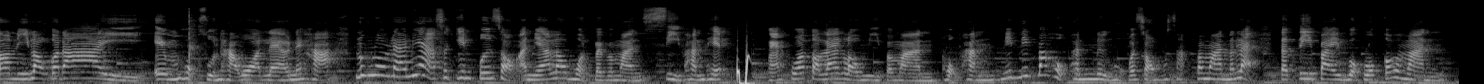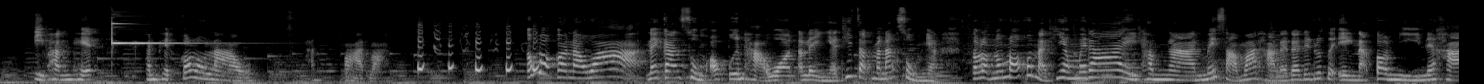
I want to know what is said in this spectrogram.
ตอนนี้เราก็ได้ M60 ถาวรแล้วนะคะรวมๆแล้วเนี่ยสกินปืน 2 อันนี้เราหมดไปประมาณ 4,000 เพชรนะเพราะว่าตอนแรกเรามีประมาณ 6,000 นิดนิดๆป่ะ6,001 6,002ประมาณนั้นแหละ แต่ตีไปบวกลบก็ประมาณ 4,000 เพชรพันเพชรก็ราวๆพันบาทว่ะต้องบอกก่อนนะว่า ในการสุ่มเอาปืนถาวรอะไรอย่างเงี้ยที่จัดมานั่งสุ่มเนี่ยสำหรับน้องๆคนไหนที่ยังไม่ได้ทำงานไม่สามารถหารายได้ได้ด้วยตัวเองนะตอนนี้นะคะ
